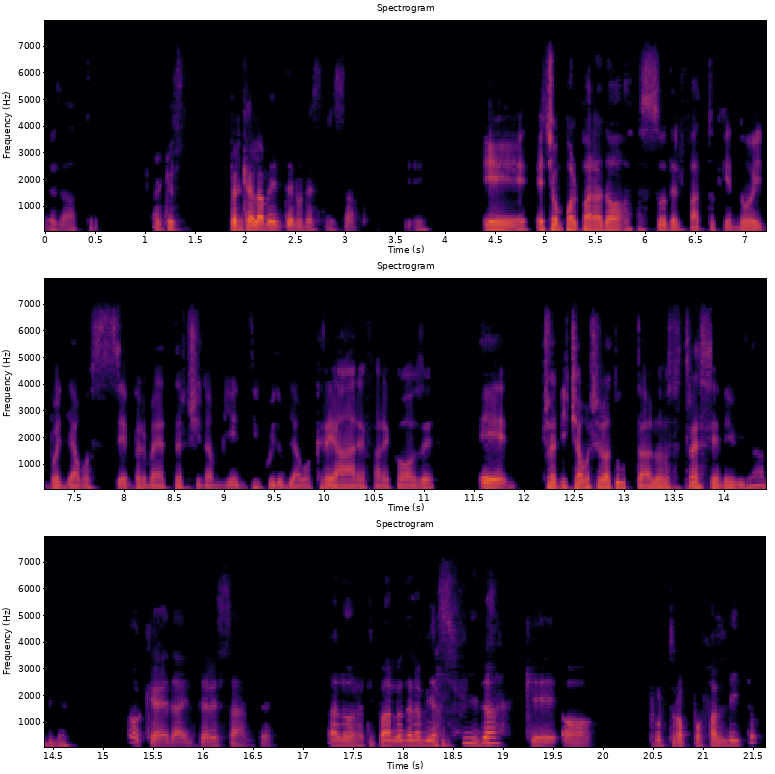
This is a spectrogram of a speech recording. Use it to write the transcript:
Esatto. Anche perché la mente non è stressata. Sì. E, e, c'è un po' il paradosso del fatto che noi vogliamo sempre metterci in ambienti in cui dobbiamo creare, fare cose, e cioè diciamocela tutta, lo stress è inevitabile. Ok, dai, interessante. Allora, ti parlo della mia sfida che ho purtroppo fallito,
